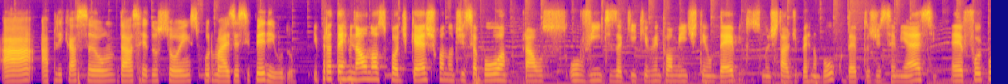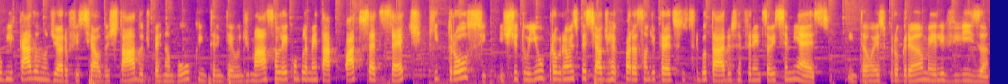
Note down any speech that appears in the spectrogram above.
a aplicação das reduções por mais esse período. E para terminar o nosso podcast com a notícia boa para os ouvintes aqui que eventualmente tenham débitos no estado de Pernambuco, débitos de ICMS, é, foi publicada no Diário Oficial do Estado de Pernambuco, em 31 de março, a Lei Complementar 477, que trouxe, instituiu o Programa Especial de Recuperação de Créditos Tributários referentes ao ICMS. Então, esse programa ele visa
